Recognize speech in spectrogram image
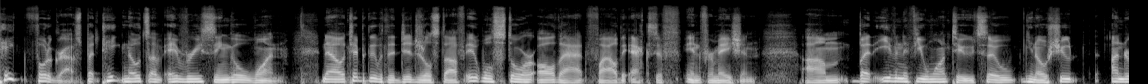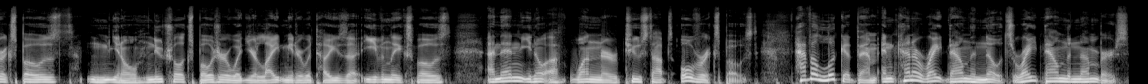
take photographs, but take notes of every single one. Now, typically with the digital stuff, it will store all that file, the EXIF information. Um, but even if you want to, so, you know, shoot underexposed, you know, neutral exposure, what your light meter would tell you is uh, evenly exposed, and then, you know, a one or two stops overexposed. Have a look at them and kind of write down the notes, write down the numbers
